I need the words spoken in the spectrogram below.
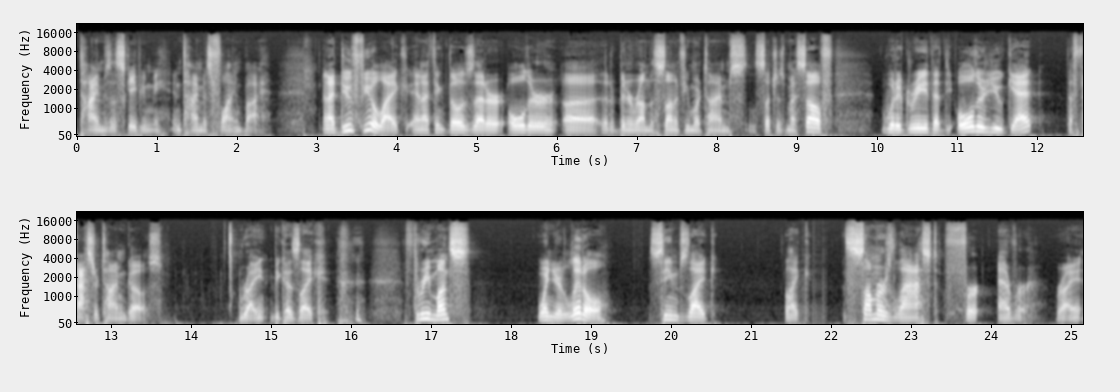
time is escaping me and time is flying by. And I do feel like, and I think those that are older, uh, that have been around the sun a few more times, such as myself, would agree that the older you get, the faster time goes. Right? Because, like, three months when you're little seems like, like, summers last forever, right?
